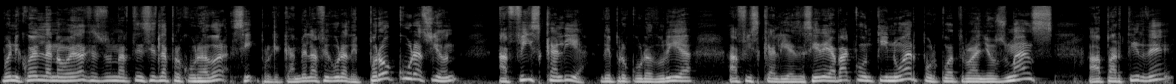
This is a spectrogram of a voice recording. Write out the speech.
bueno, ¿y cuál es la novedad, Jesús Martín, si es la procuradora? Sí, porque cambia la figura de procuración a fiscalía, de procuraduría a fiscalía. Es decir, ella va a continuar por cuatro años más a partir de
